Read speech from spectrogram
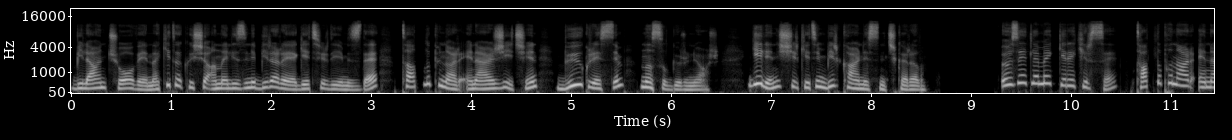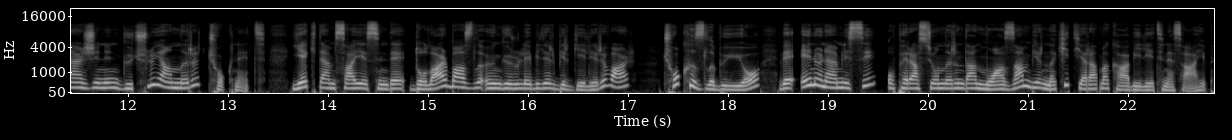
bilanço ve nakit akışı analizini bir araya getirdiğimizde Tatlıpınar Enerji için büyük resim nasıl görünüyor? Gelin şirketin bir karnesini çıkaralım. Özetlemek gerekirse, Tatlıpınar Enerji'nin güçlü yanları çok net. Yekdem sayesinde dolar bazlı öngörülebilir bir geliri var, çok hızlı büyüyor ve en önemlisi operasyonlarından muazzam bir nakit yaratma kabiliyetine sahip.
